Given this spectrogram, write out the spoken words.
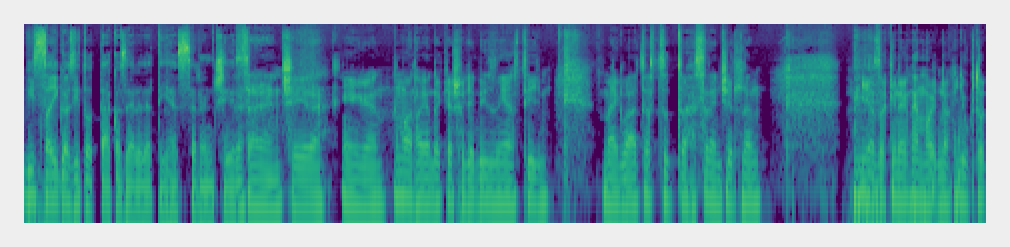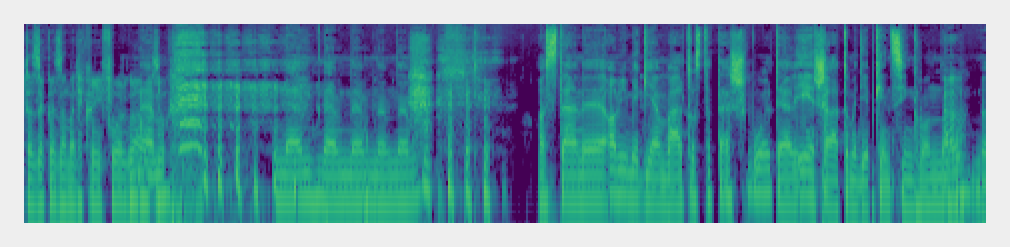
Visszaigazították az eredetihez szerencsére. Szerencsére, igen. Marha érdekes, hogy a Disney ezt így megváltoztatta, szerencsétlen mi az, akinek nem hagynak nyugtot ezek az amerikai forgalmazók? Nem, nem, nem, nem, nem. nem. Aztán ami még ilyen változtatás volt, én sem láttam egyébként szinkronnal, Aha.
